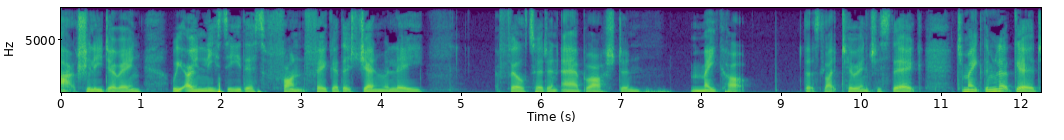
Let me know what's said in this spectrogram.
actually doing. We only see this front figure that's generally filtered and airbrushed and makeup that's like two inches thick to make them look good.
